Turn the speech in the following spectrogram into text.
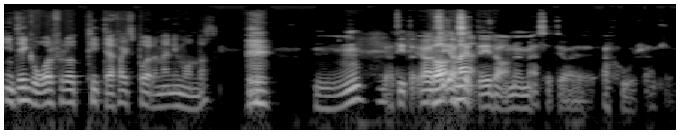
Inte igår för då tittade jag faktiskt på det, men i måndags. Mm. Jag, tittar, jag, Va, jag har sett det idag nu med så att jag är ajour äntligen.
